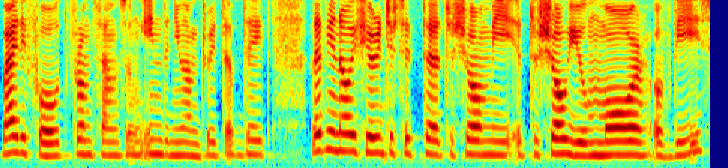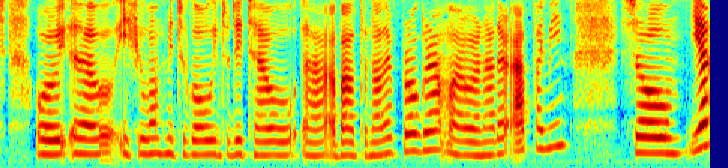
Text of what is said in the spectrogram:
by default from Samsung in the new Android update. Let me know if you're interested uh, to show me to show you more of these, or uh, if you want me to go into detail uh, about another program or another app. I mean, so yeah,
